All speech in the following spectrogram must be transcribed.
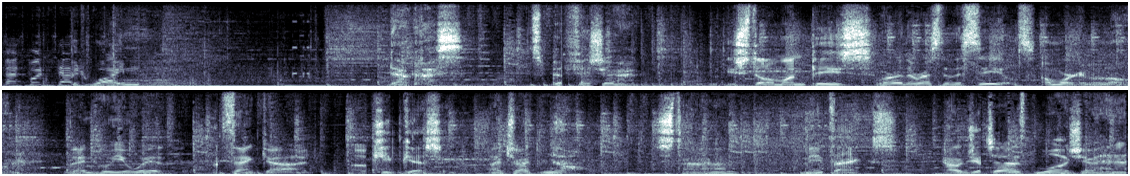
But why? Douglas. It's been... Fisher? You still in one piece? Where are the rest of the SEALs? I'm working alone. Then who you with? Thank God. I'll keep guessing. I tried. No. Uh-huh. Maybe. Thanks. How'd you... Just wash your hands.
